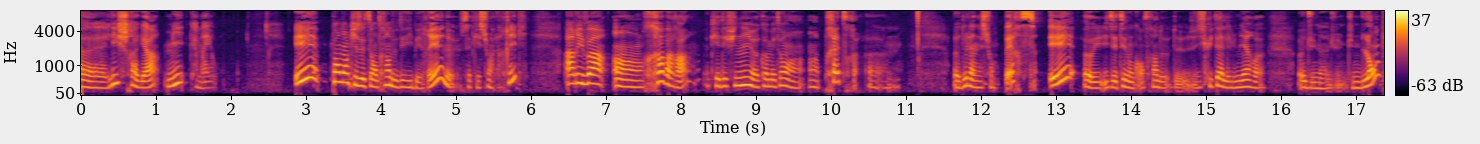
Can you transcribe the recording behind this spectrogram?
euh, Lishraga Mi Kamayo. Et pendant qu'ils étaient en train de délibérer de cette question à l'Afrique, arriva un Ravara, qui est défini euh, comme étant un, prêtre euh, de la nation perse, et ils étaient donc en train de, discuter à la lumière d'une lampe,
